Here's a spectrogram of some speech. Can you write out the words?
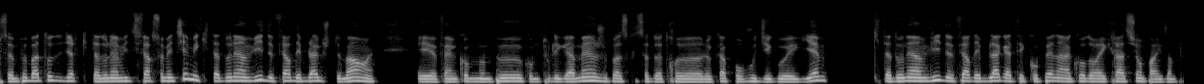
c'est un peu bateau de dire qui t'a donné envie de faire ce métier, mais qui t'a donné envie de faire des blagues justement, et enfin comme un peu comme tous les gamins, je pense que ça doit être euh, le cas pour vous, Diego et Guillaume, qui t'a donné envie de faire des blagues à tes copains dans la cour de récréation, par exemple.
